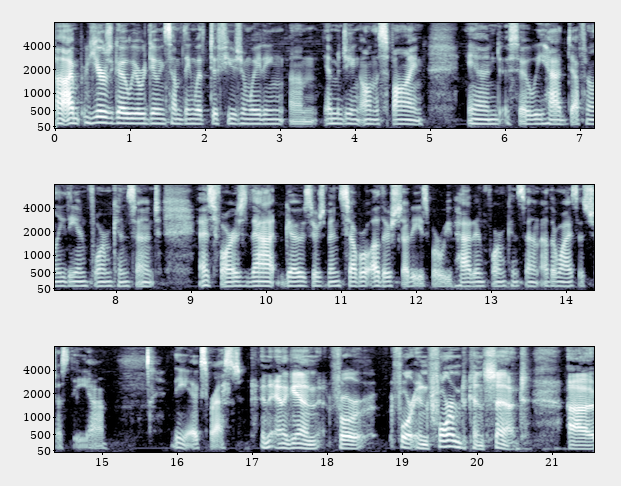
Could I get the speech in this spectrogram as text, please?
Uh, I, years ago, we were doing something with diffusion weighting um, imaging on the spine, and so we had definitely the informed consent. As far as that goes, there's been several other studies where we've had informed consent. Otherwise, it's just the uh, the expressed. And and again, for for informed consent, uh,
